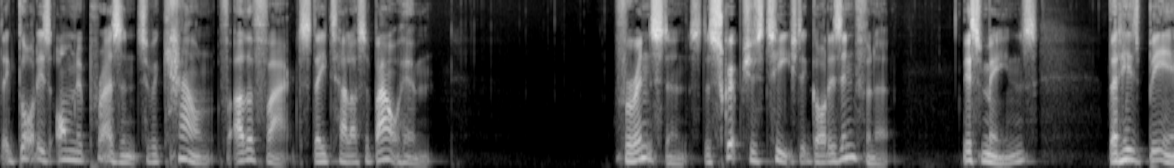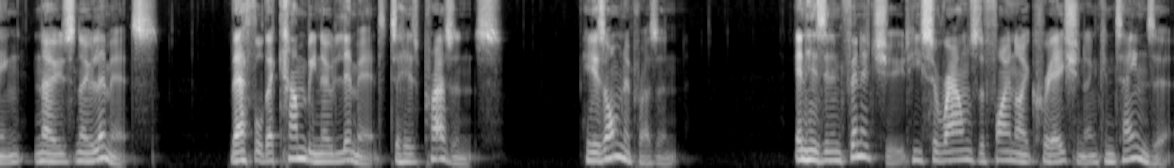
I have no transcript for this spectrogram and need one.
that God is omnipresent to account for other facts they tell us about him. For instance, the scriptures teach that God is infinite. This means that his being knows no limits. Therefore, there can be no limit to his presence. He is omnipresent. In his infinitude, he surrounds the finite creation and contains it.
